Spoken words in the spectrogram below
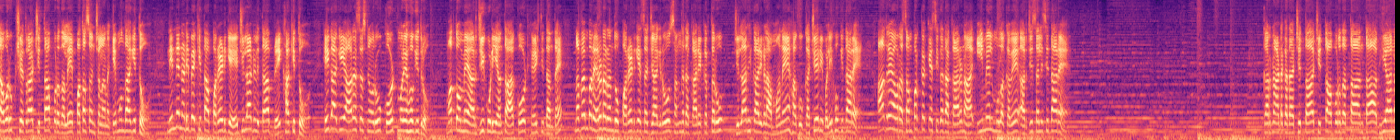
ತವರು ಕ್ಷೇತ್ರ ಚಿತ್ತಾಪುರದಲ್ಲೇ ಪಥಸಂಚಲನಕ್ಕೆ ಮುಂದಾಗಿತ್ತು. ನಿನ್ನೆ ನಡಿಬೇಕಿದ್ದ ಪರೇಡ್ಗೆ ಜಿಲ್ಲಾಡಳಿತ ಬ್ರೇಕ್ ಹಾಕಿತ್ತು. ಹೀಗಾಗಿ ಆರ್ಎಸ್ಎಸ್ನವರು ಕೋರ್ಟ್ ಮೊರೆ ಹೋಗಿದ್ರು. ಮತ್ತೊಮ್ಮೆ ಅರ್ಜಿ ಕೊಡಿ ಅಂತ ಕೋರ್ಟ್ ಹೇಳ್ತಿದ್ದಂತೆ, ನವೆಂಬರ್ ಎರಡರಂದು ಪರೇಡ್ಗೆ ಸಜ್ಜಾಗಿರೋ ಸಂಘದ ಕಾರ್ಯಕರ್ತರು, ಜಿಲ್ಲಾಧಿಕಾರಿಗಳ ಮನೆ ಹಾಗೂ ಕಚೇರಿ ಬಳಿ ಹೋಗಿದ್ದಾರೆ. ಆದ್ರೆ ಅವರ ಸಂಪರ್ಕಕ್ಕೆ ಸಿಗದ ಕಾರಣ ಇಮೇಲ್ ಮೂಲಕವೇ ಅರ್ಜಿ ಸಲ್ಲಿಸಿದ್ದಾರೆ. ಕರ್ನಾಟಕದ ಚಿತ್ತ ಚಿತ್ತಾಪುರದತ್ತ ಅಂತ ಅಭಿಯಾನ.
